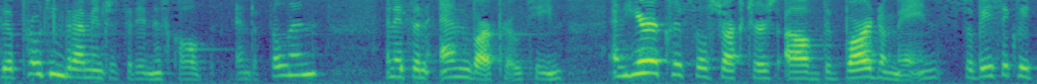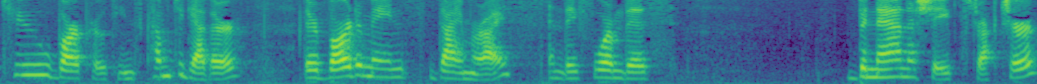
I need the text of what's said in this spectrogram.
the protein that I'm interested in is called endophilin, and it's an N bar protein. And here are crystal structures of the bar domains. So basically, two bar proteins come together. Their bar domains dimerize, and they form this banana shaped structure.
